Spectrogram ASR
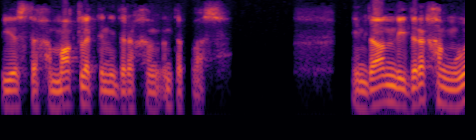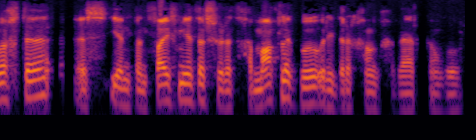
beeste gemaklik in die drukgang in te pas. En dan die drukganghoogte is 1.5 meter sodat gemaklik bo oor die drukgang gewerk kan word.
